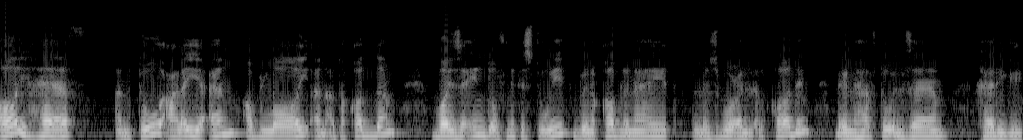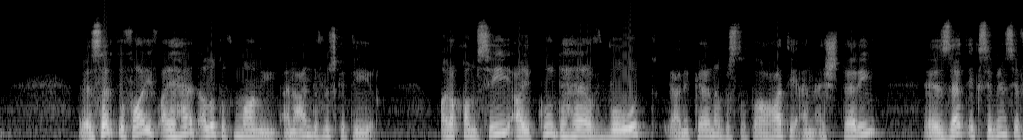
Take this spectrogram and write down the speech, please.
I have أن to علي أن apply أن أتقدم by the end of next week قبل نهاية الأسبوع القادم لأن have to إلزام خارجي. 35 I had a lot of money أنا عندي فلوس كتير. رقم C I could have bought يعني كان باستطاعتي أن أشتري that expensive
